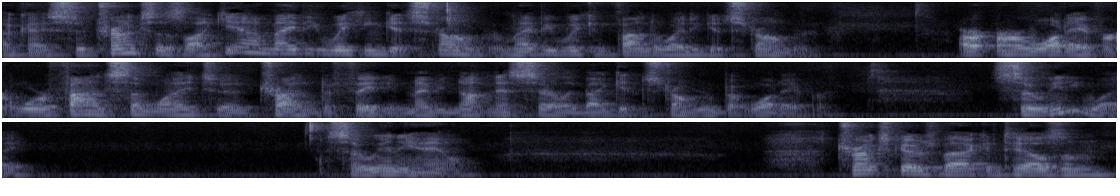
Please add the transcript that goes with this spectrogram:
Okay, so Trunks is like, yeah, maybe we can get stronger. Maybe we can find a way to get stronger. Or, or whatever, or find some way to try to defeat him. Maybe not necessarily by getting stronger, but whatever. So anyway, so anyhow, Trunks goes back and tells them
